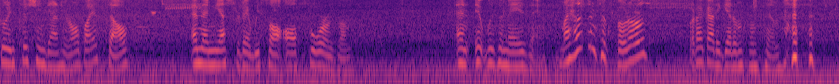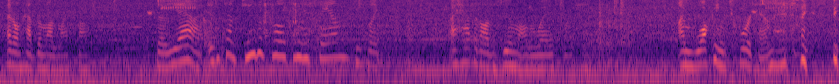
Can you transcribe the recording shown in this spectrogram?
going fishing down here all by itself. And then yesterday we saw all four of them. And it was amazing. My husband took photos, but I got to get them from him. I don't have them on my phone. So yeah, isn't that beautiful? Can you see him? He's like, I have it on Zoom all the way, so I can. I'm walking toward him as I speak,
